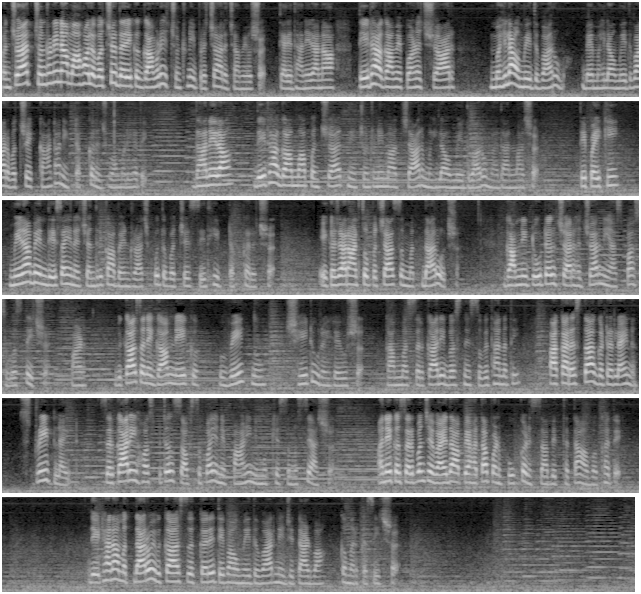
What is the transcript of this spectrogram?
પંચાયત ચૂંટણીના માહોલ વચ્ચે દરેક ગામડે ચૂંટણી પ્રચાર જામ્યો છે. ત્યારે ધાનેરાના દેઢા ગામે પણ ચાર મહિલા ઉમેદવારોમાં બે મહિલા ઉમેદવાર વચ્ચે કાંટાની ટક્કર જોવા મળી હતી. ધાનેરા દેઢા ગામમાં પંચાયતની ચૂંટણીમાં ચાર મહિલા ઉમેદવારો મેદાનમાં છે. તે પૈકી મીનાબેન દેસાઈ અને ચંદ્રિકાબેન રાજપૂત વચ્ચે સીધી ટક્કર છે. એક હજાર આઠસો પચાસ મતદારો છે. ગામની ટોટલ ચાર હજારની આસપાસ વસ્તી છે. પણ વિકાસ અને ગામને એક વેંતનું છેટું રહી ગયું છે. ગામમાં સરકારી બસની સુવિધા નથી. પાકા રસ્તા, ગટર લાઈન, સ્ટ્રીટ લાઇટ સરકારી હોસ્પિટલ સાફ સફાઈ અને પાણીની મુખ્ય સમસ્યા છે. અનેક સરપંચે વાયદા આપ્યા હતા, પણ પોકળ સાબિત થતા વખતે દેઠાના મતદારોએ વિકાસ કરે તેવા ઉમેદવારને જીતાડવા કમર કસી છે.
